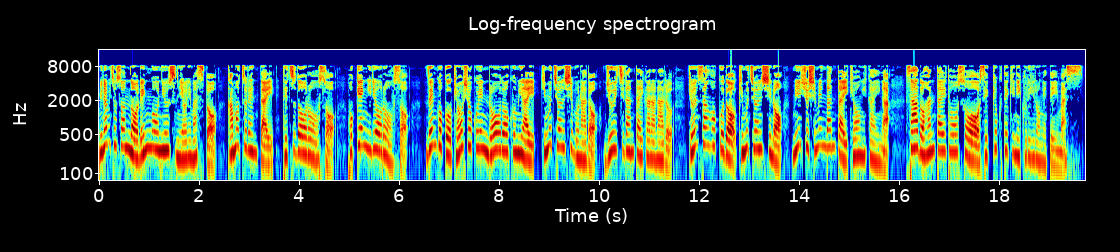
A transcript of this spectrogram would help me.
南朝村の連合ニュースによりますと、貨物連帯、鉄道労組、保健医療労組、全国教職員労働組合、キムチョン支部など11団体からなる、キュンサン北道キムチョン市の民主市民団体協議会が、サード反対闘争を積極的に繰り広げています。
